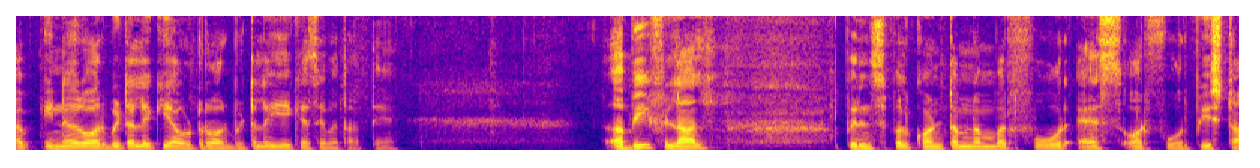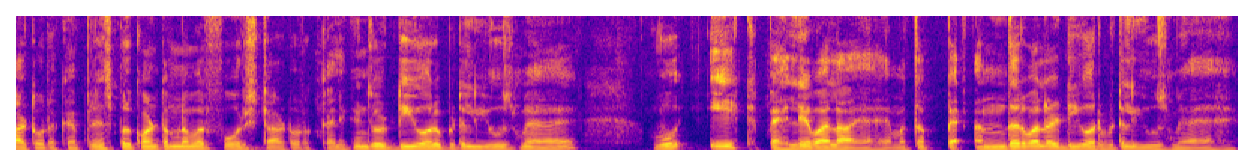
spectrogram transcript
अब इनर ऑर्बिटल है कि आउटर ऑर्बिटल है, ये कैसे बताते हैं? अभी फ़िलहाल principal quantum number four S और फोर पी स्टार्ट हो रखा है। Principal quantum number four start हो रखा है, लेकिन जो डी ऑर्बिटल यूज़ में आया है, वो एक पहले वाला आया है। मतलब अंदर वाला डी ऑर्बिटल यूज़ में आया है।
